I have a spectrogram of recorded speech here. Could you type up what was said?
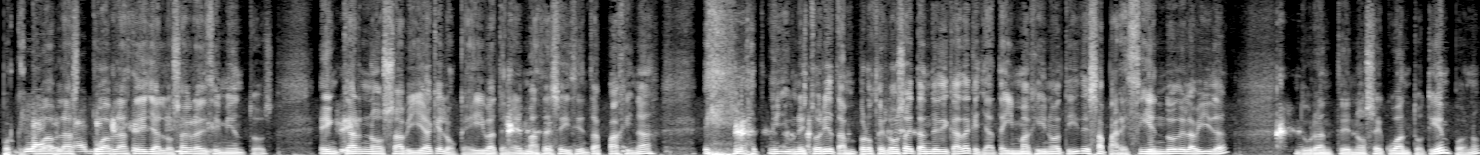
porque tú hablas, claro. tú hablas de ella en los agradecimientos, Encar no sabía que lo que iba a tener más de 600 páginas y, y una historia tan procelosa y tan dedicada que ya te imagino a ti desapareciendo de la vida durante no sé cuánto tiempo, ¿no?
